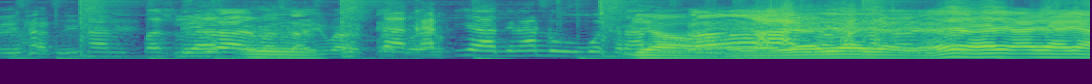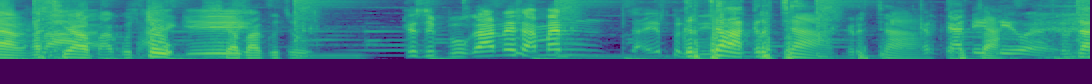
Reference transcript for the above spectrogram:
Iya, ya, ya, ya, ya, ya, ya, ya, ya, siap aku cuk, siap aku cuk. Kesibukannya sampean kerja, kerja, kerja, kerja, kerja,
